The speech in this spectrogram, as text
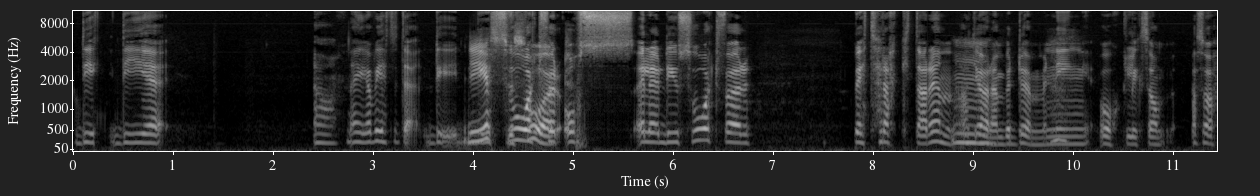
det, det Ja, nej jag vet inte. Det, det, är svårt för oss, eller det är ju svårt för betraktaren Mm. att göra en bedömning och liksom alltså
